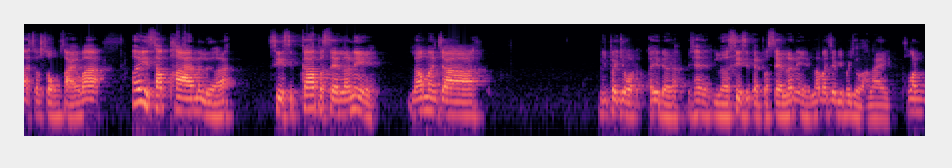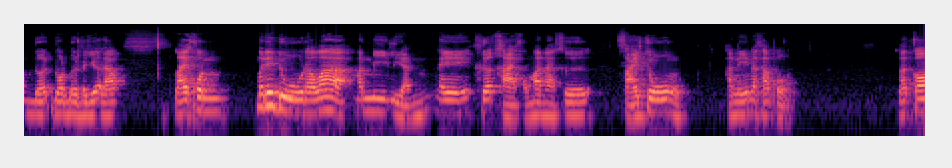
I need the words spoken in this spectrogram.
อาจจะสงสัยว่า เฮ้ยซับพลายมันเหลือ 49%แล้วนี่ แล้วมันจะ มีประโยชน์เอ้ยเดี๋ยวนะไม่ใช่เหลือ 41%แล้วนี่แล้วมันจะมีประโยชน์อะไร เพราะมันโดนเบิร์นไปเยอะแล้ว หลายคนไม่ได้ดูนะว่ามันมีเหรียญในเครือข่ายของมันนะคือ สายจูงอันนี้นะครับผมแล้วก็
